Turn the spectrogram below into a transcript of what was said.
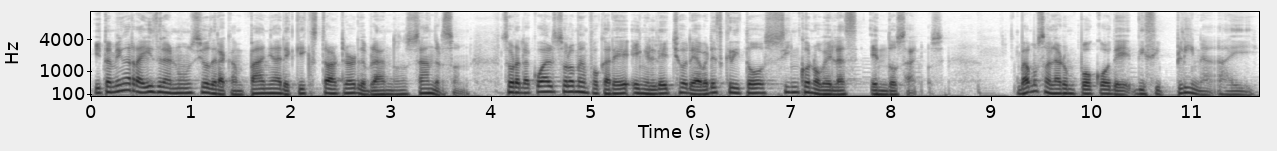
y también a raíz del anuncio de la campaña de Kickstarter de Brandon Sanderson, sobre la cual solo me enfocaré en el hecho de haber escrito 5 novelas en 2 años. Vamos a hablar un poco de disciplina ahí,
